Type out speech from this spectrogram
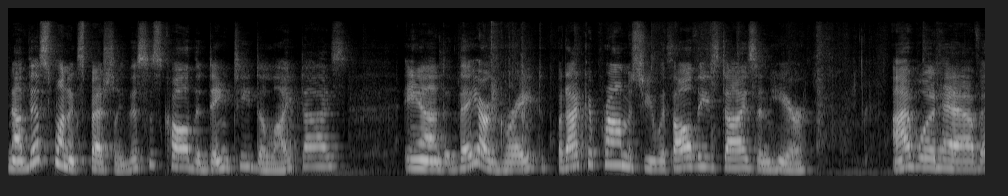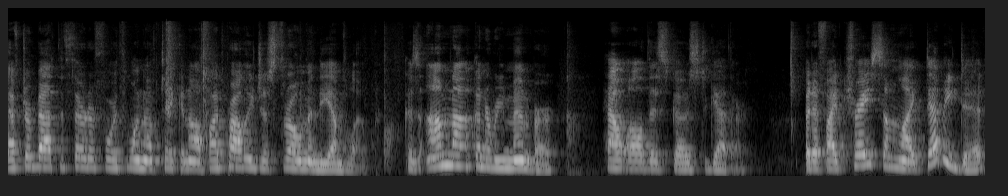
Now this one especially, this is called the Dainty Delight dies. And they are great, but I could promise you with all these dies in here, I would have, after about the third or fourth one I've taken off, I'd probably just throw them in the envelope because I'm not going to remember how all this goes together. But if I trace them like Debbie did,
